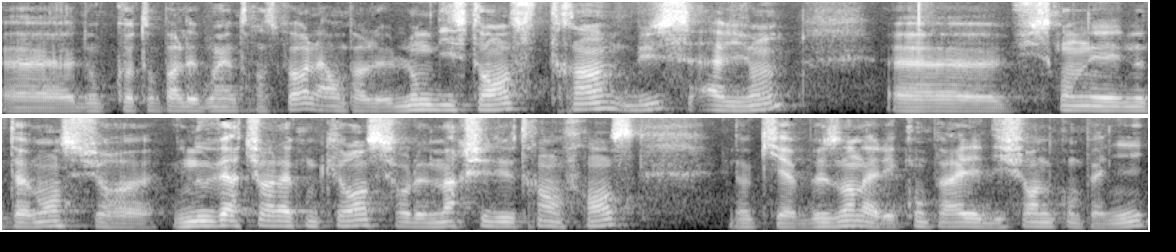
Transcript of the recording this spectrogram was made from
Euh, donc, quand on parle de moyens de transport, là, on parle de longue distance, train, bus, avion. Euh, puisqu'on est notamment sur une ouverture à la concurrence sur le marché du train en France. Donc il y a besoin d'aller comparer les différentes compagnies.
